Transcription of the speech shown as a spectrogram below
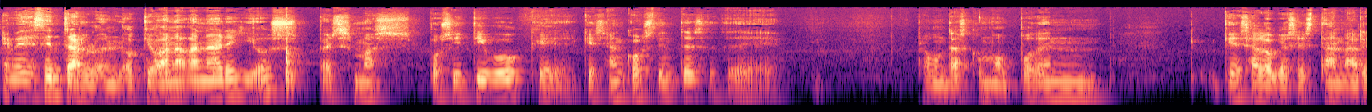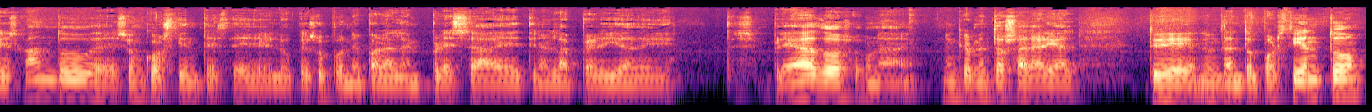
en vez de centrarlo en lo que van a ganar ellos, es más positivo que, que sean conscientes de preguntas como pueden qué es a lo que se están arriesgando, eh, son conscientes de lo que supone para la empresa eh, tener la pérdida de tres empleados un incremento salarial de, de un tanto por ciento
